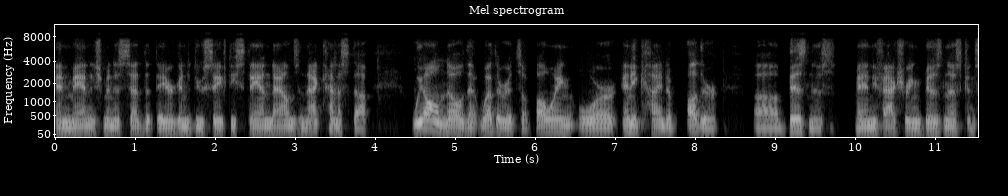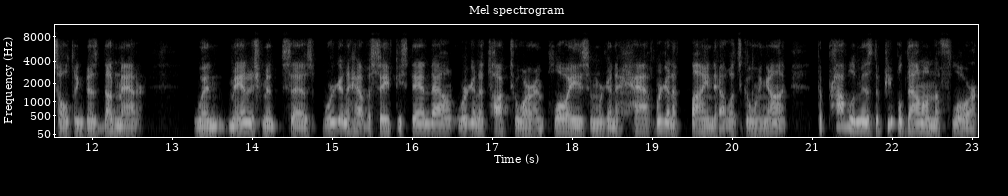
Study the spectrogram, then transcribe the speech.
And management has said that they are going to do safety stand downs and that kind of stuff. We all know that whether it's a Boeing or any kind of other uh, business, manufacturing business, consulting business, doesn't matter. When management says we're going to have a safety stand down, we're going to talk to our employees and we're going to have we're going to find out what's going on the problem is the people down on the floor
